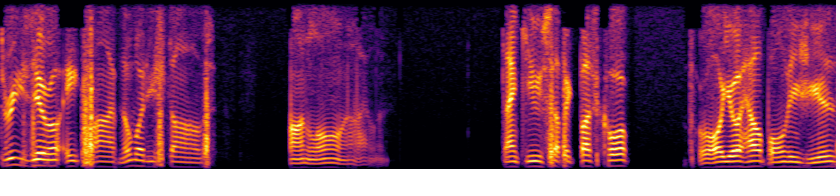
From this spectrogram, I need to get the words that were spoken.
three zero eight five. Nobody starves on Long Island. Thank you, Suffolk Bus Corp, for all your help all these years,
